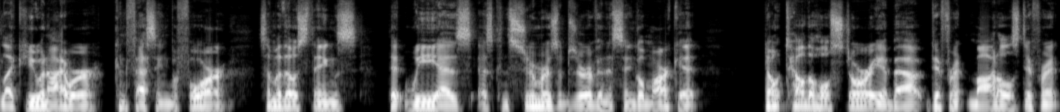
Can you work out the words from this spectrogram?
like you and I were confessing before, some of those things that we as as consumers observe in a single market don't tell the whole story about different models, different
